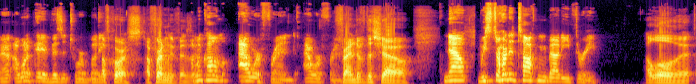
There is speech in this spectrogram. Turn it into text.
I, I want to pay a visit to our buddy. Of course, a friendly visit. I'm gonna call him our friend, our friend. friend of the show. Now we started talking about E3 A little bit.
